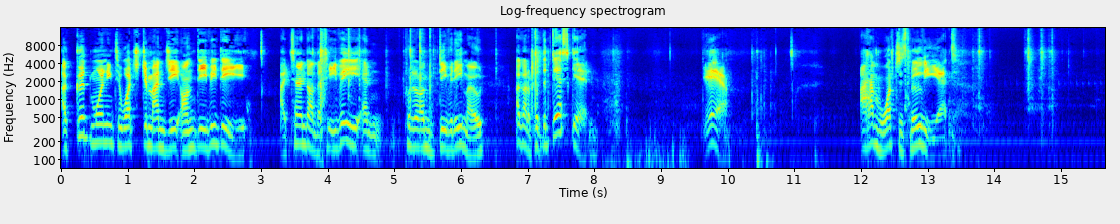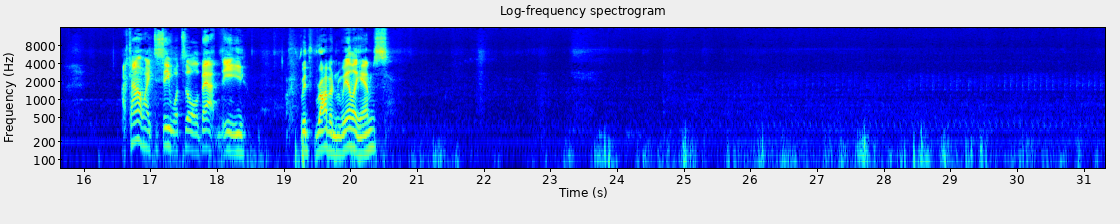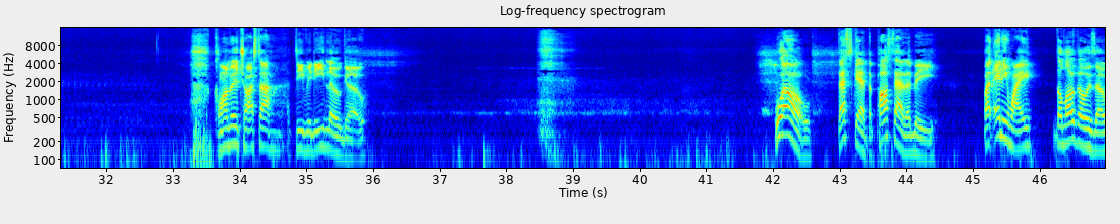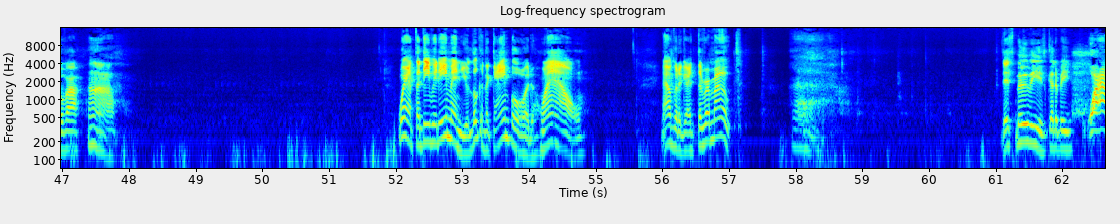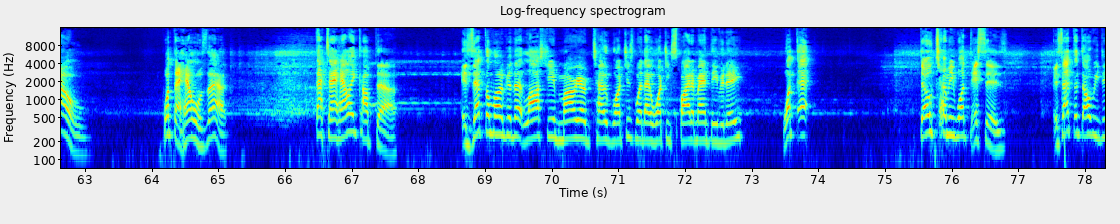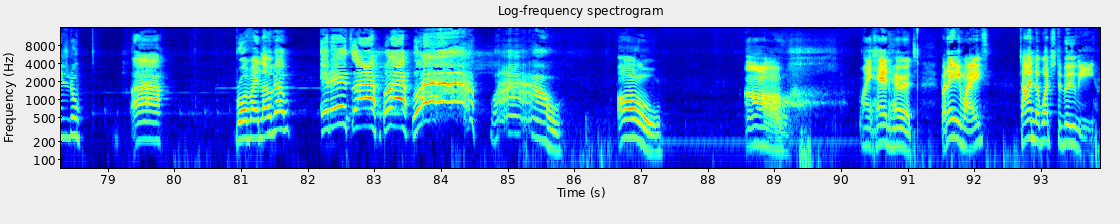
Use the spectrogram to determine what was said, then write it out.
a good morning to watch Jumanji on DVD. I turned on the TV and put it on DVD mode. I gotta put the disc in. Yeah. I haven't watched this movie yet. I can't wait to see what's all about the with Robin Williams. Columbia TriStar DVD logo. Whoa! That scared the pus out of me. But anyway, the logo is over. We're at the DVD menu. Look at the game board. Wow. Now I'm gonna go to the remote. this movie is gonna be... Wow! What the hell was that? That's a helicopter! Is that the logo that last year Mario Toad watches when they were watching Spider-Man DVD? What the... Don't tell me what this is. Is that the Dolby Digital, uh, Broadway logo? It is! Ah! Ah! Ah! Wow! Oh. Oh. My head hurts. But anyways, time to watch the movie.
